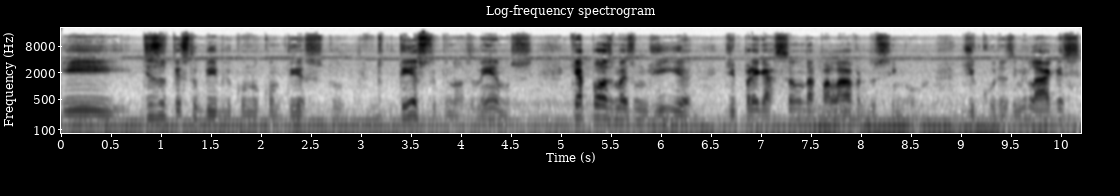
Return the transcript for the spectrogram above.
E diz o texto bíblico no contexto do texto que nós lemos, que após mais um dia de pregação da palavra do Senhor, de curas e milagres,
